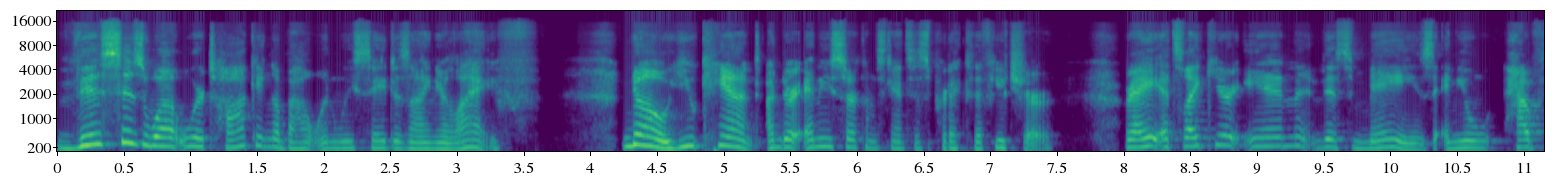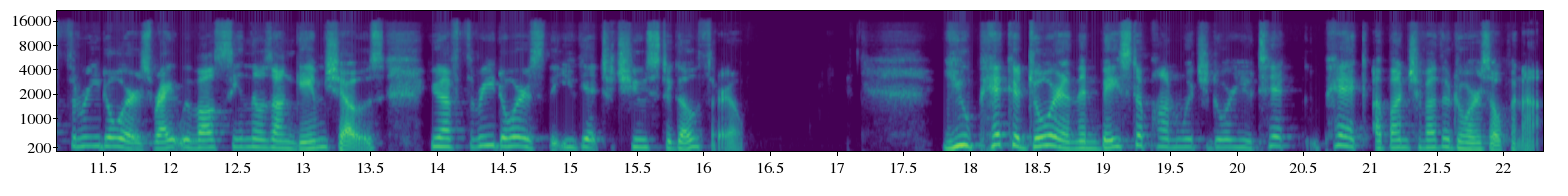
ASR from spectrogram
This is what we're talking about when we say design your life. No, you can't, under any circumstances, predict the future, right? It's like you're in this maze and you have three doors, right? We've all seen those on game shows. You have three doors that you get to choose to go through. You pick a door, and then based upon which door you tick, pick, a bunch of other doors open up.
